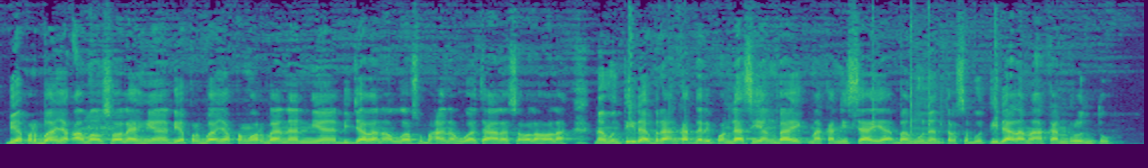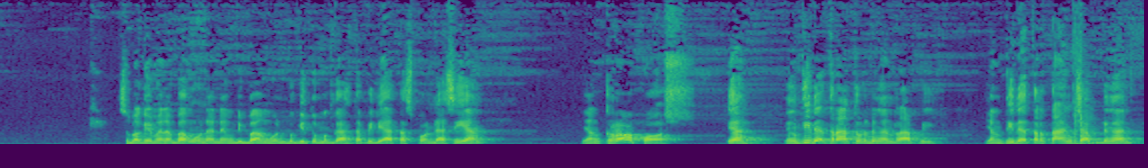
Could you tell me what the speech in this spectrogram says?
Dia perbanyak amal solehnya, dia perbanyak pengorbanannya di jalan Allah Subhanahu wa taala seolah-olah. Namun tidak berangkat dari pondasi yang baik, maka niscaya bangunan tersebut tidak lama akan runtuh. Sebagaimana bangunan yang dibangun begitu megah tapi di atas pondasi yang yang keropos, ya, yang tidak teratur dengan rapi, yang tidak tertancap dengan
